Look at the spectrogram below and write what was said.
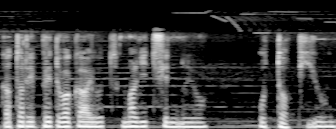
которые предлагают молитвенную утопию.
